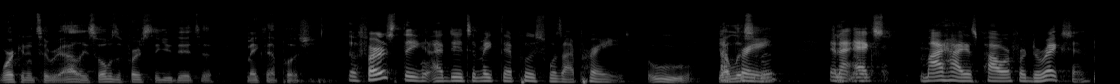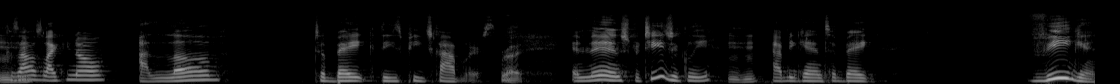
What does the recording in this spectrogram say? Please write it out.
work it into reality. So what was the first thing you did to make that push? The first thing I did to make that push was I prayed. Ooh, I y'all prayed. listening? And I asked my highest power for direction. Because Mm-hmm. I was like, you know, I love to bake these peach cobblers. Right. And then strategically, Mm-hmm. I began to bake vegan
